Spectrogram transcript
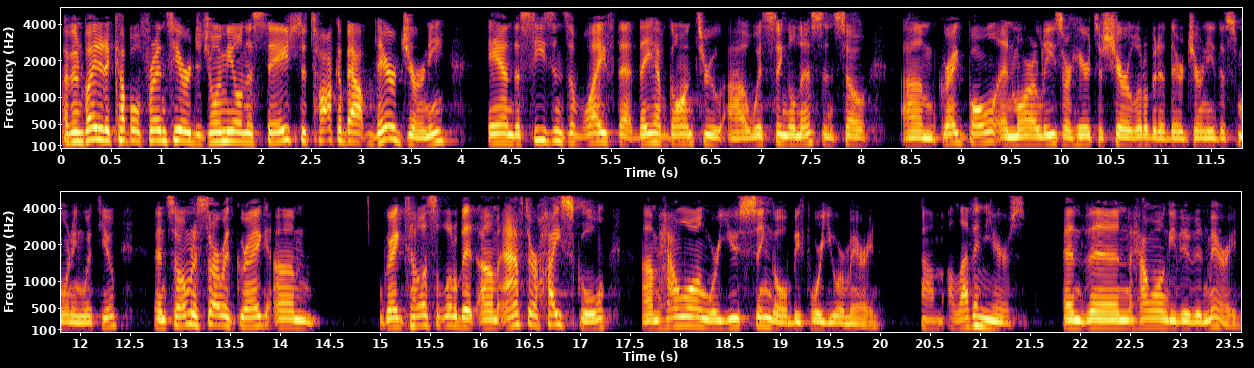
I've invited a couple of friends here to join me on the stage to talk about their journey and the seasons of life that they have gone through uh, with singleness. And so um, Greg Bowl and Mara Lees are here to share a little bit of their journey this morning with you. And so I'm going to start with Greg. Um, Greg, tell us a little bit. Um, after high school, um, how long were you single before you were married? Um, 11 years. And then how long have you been married?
